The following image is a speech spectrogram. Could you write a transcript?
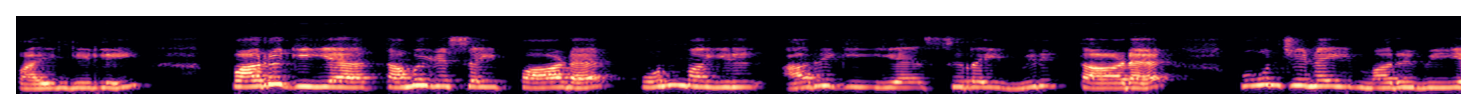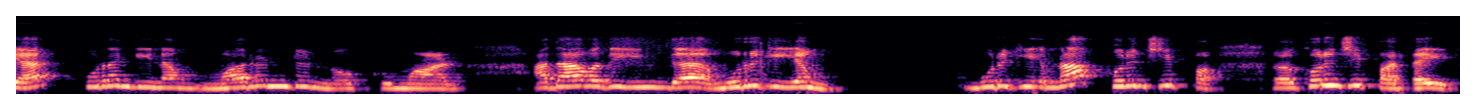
பைங்கிலி பருகிய தமிழிசை பாட பொன்மயில் அருகிய சிறை விரித்தாட பூஞ்சினை மருவிய குரங்கினம் மருண்டு நோக்குமாள். அதாவது இங்க முருகியம் முருகியம்னா குறிஞ்சி ப- குறிஞ்சி பறை.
